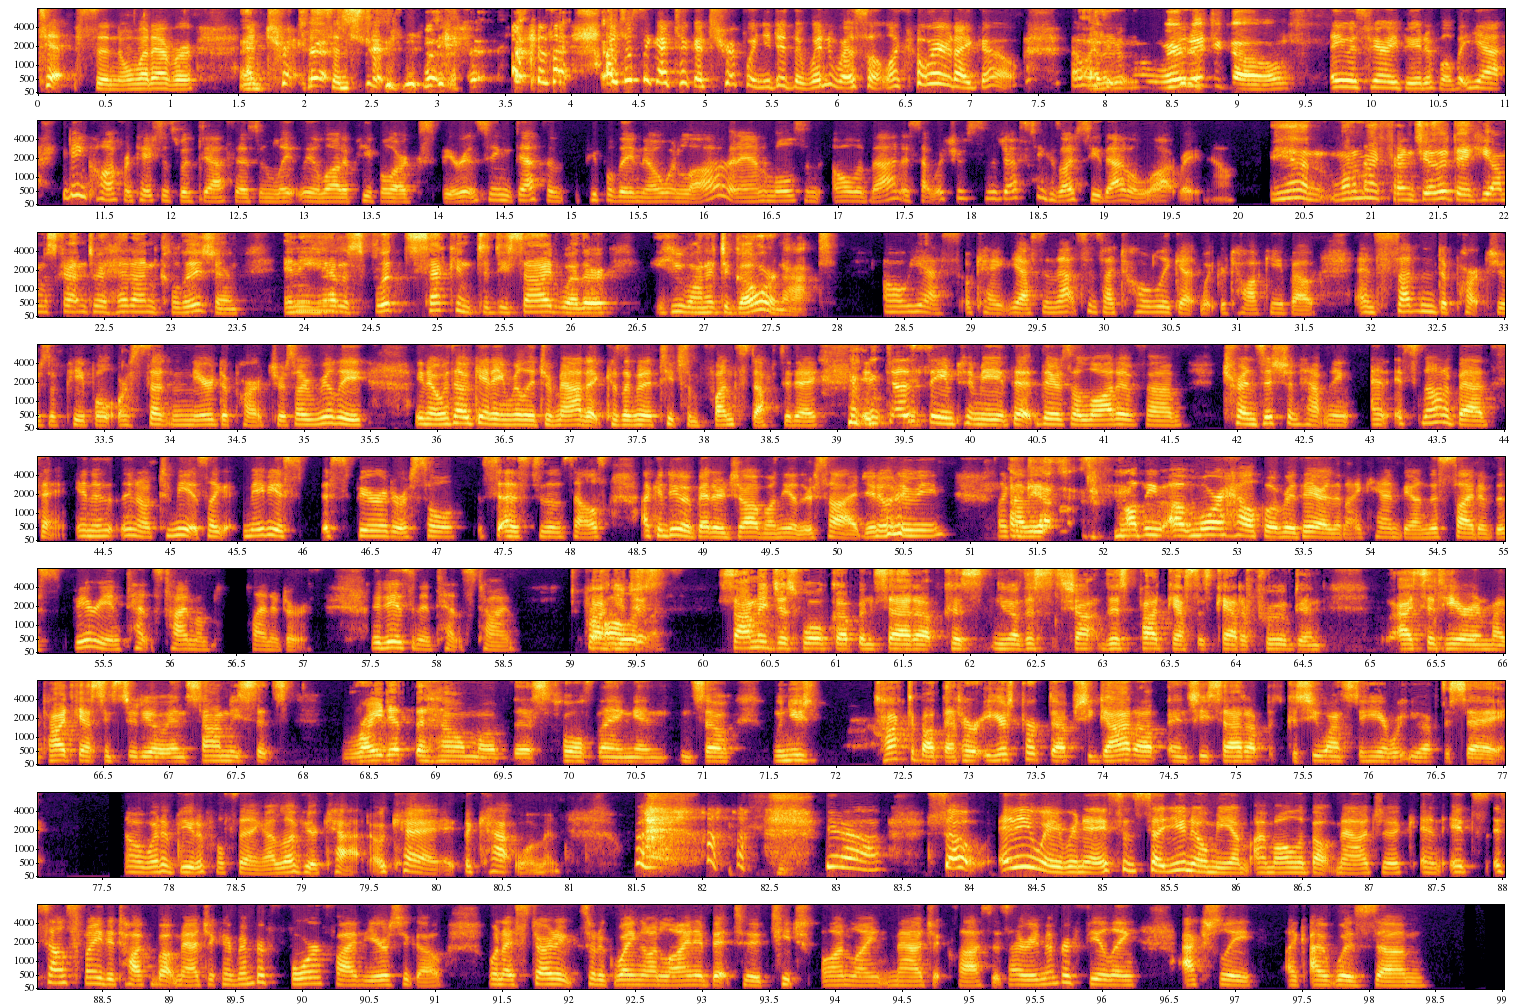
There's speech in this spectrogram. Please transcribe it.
tips and whatever, and, and tricks trips. and trips. Because I, I just think I took a trip when you did the wind whistle. Like, where did I go? I don't know. Where did you go? It was very beautiful. But yeah, you mean confrontations with death, as in lately a lot of people are experiencing death of people they know and love and animals and all of that. Is that what you're suggesting? Because I see that a lot right now. Yeah, and one of my friends the other day, he almost got into a head-on collision, and he had mm. a split second to decide whether he wanted to go or not. Oh, yes. Okay. Yes. In that sense, I totally get what you're talking about. And sudden departures of people or sudden near departures. I really, you know, without getting really dramatic, because I'm going to teach some fun stuff today, it does seem to me that there's a lot of um, transition happening and it's not a bad thing. In a, you know, to me, it's like maybe a, a, spirit or a soul says to themselves, I can do a better job on the other side. You know what I mean? Like I'll be, I'll be uh, more help over there than I can be on this side of this very intense time on planet Earth. It is an intense time for all of just, us. Sami just woke up and sat up because you know this shot, this podcast is cat approved, and I sit here in my podcasting studio, and Sami sits right at the helm of this whole thing, and and so when you talked about that, her ears perked up. She got up and she sat up because she wants to hear what you have to say. Oh, what a beautiful thing! I love your cat. Okay, the cat woman. yeah. So anyway, Renee, since uh, you know me, I'm I'm all about magic, and it's it sounds funny to talk about magic. I remember four or five years ago when I started sort of going online a bit to teach online magic classes. I remember feeling actually like I was um,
